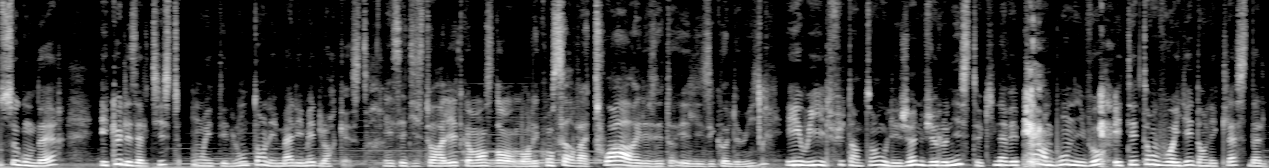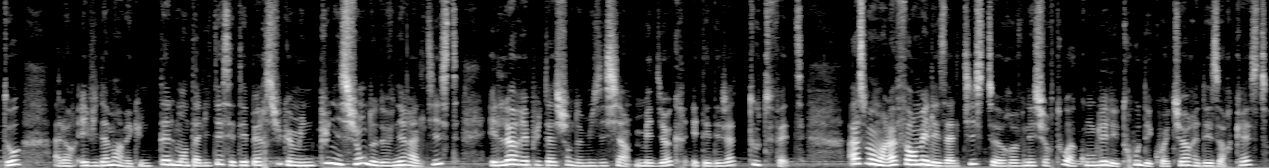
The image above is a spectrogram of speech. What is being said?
secondaire et que les altistes ont été longtemps les mal-aimés de l'orchestre. Et cette histoire alliée commence dans, les conservatoires et les, et les écoles de musique? Et oui, il fut un temps où les jeunes violonistes qui n'avaient pas un bon niveau étaient envoyés dans les classes d'alto. Alors évidemment, avec une telle mentalité, c'était perçu comme une punition de devenir altiste et leur réputation de musiciens médiocres était déjà toute faite. À ce moment-là, former les altistes revenait surtout à combler les trous des quatuors et des orchestres.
